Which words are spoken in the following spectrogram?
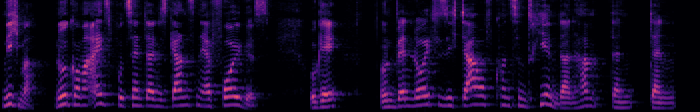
nicht mal, 0,1% deines ganzen Erfolges. Okay? Und wenn Leute sich darauf konzentrieren, dann, dann, dann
